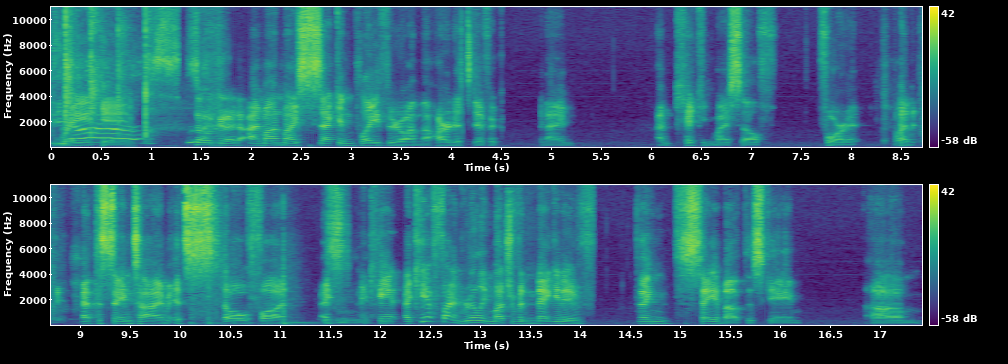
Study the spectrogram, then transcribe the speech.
yes. Great game. So good. I'm on my second playthrough on the hardest difficulty, and I'm I'm kicking myself for it. But at the same time, it's so fun. I, I can't I can't find really much of a negative thing to say about this game. Um,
